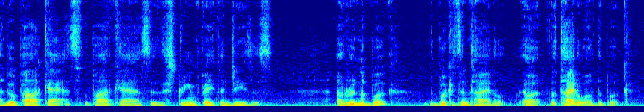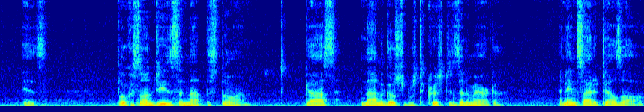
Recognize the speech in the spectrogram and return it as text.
I do a podcast. The podcast is Extreme Faith in Jesus. I've written a book. The book is entitled, uh, the title of the book is Focus on Jesus and Not the Storm God's Non Negotiables to Christians in America. An Insider Tells All.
